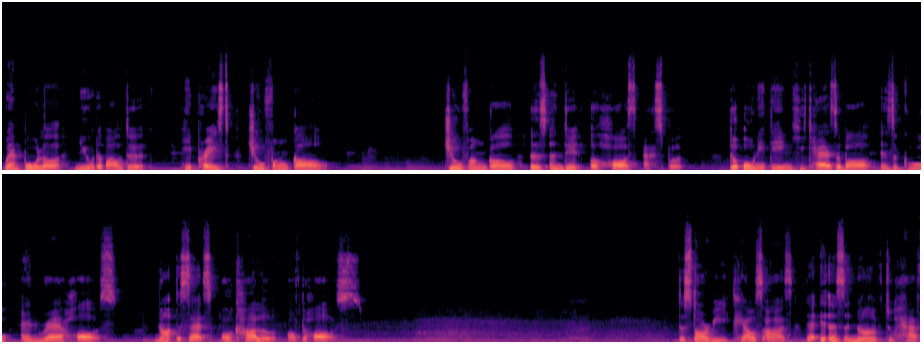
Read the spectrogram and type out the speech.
When Po Le knew about it, he praised Jiu Gao. Jiu Gao is indeed a horse expert. The only thing he cares about is a good and rare horse not the sex or color of the horse. The story tells us that it is enough to have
